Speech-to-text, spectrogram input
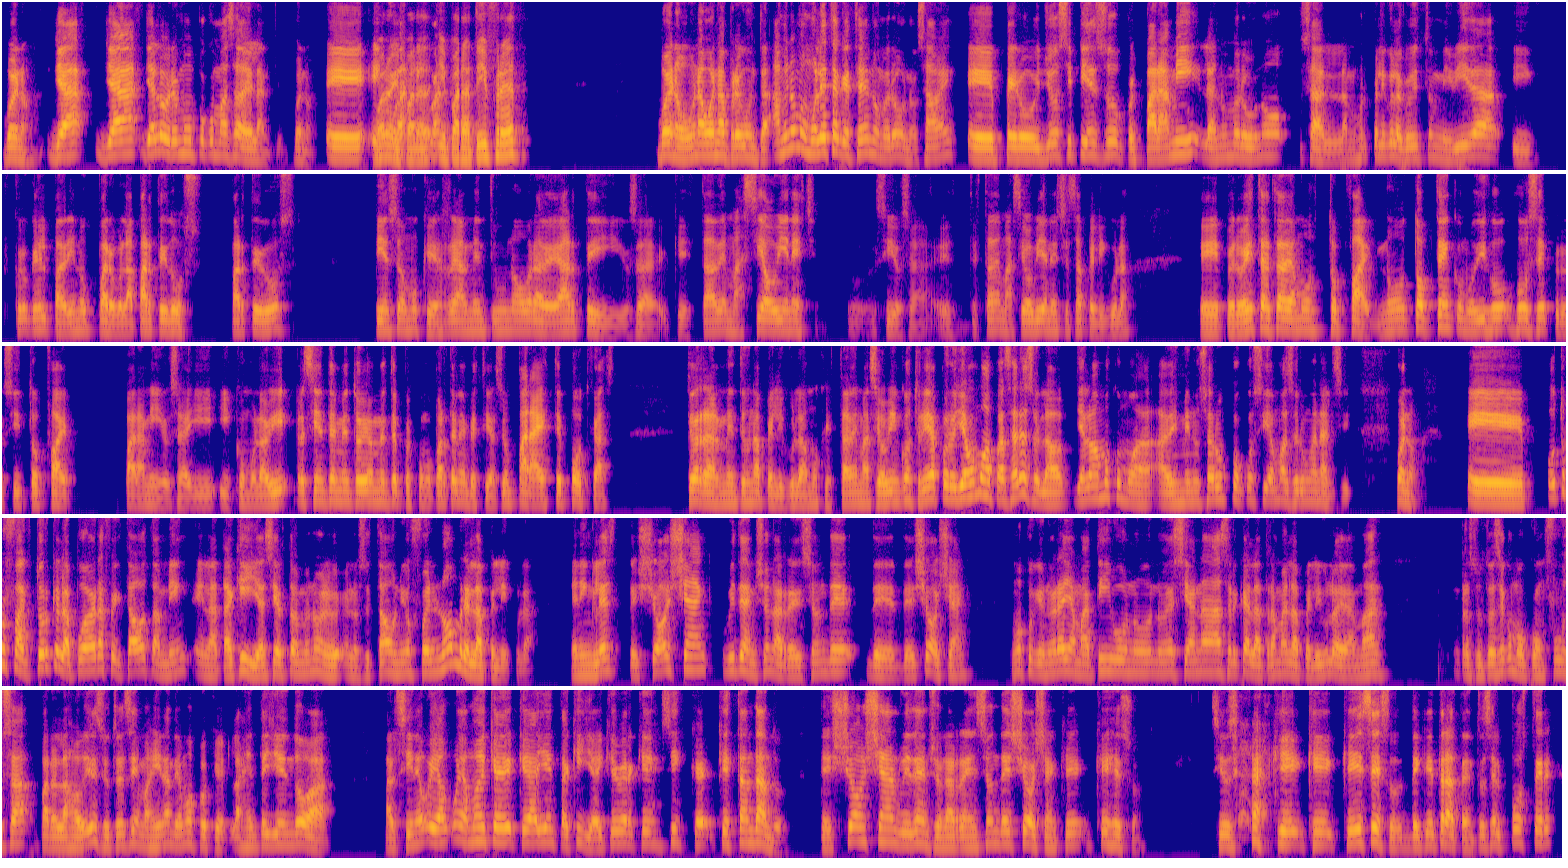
Bueno, ya, ya, ya lo veremos un poco más adelante. Bueno, eh, bueno y, para, y para ti, Fred. Bueno, una buena pregunta. A mí no me molesta que esté en número uno, ¿saben? Eh, pero yo sí pienso, pues para mí, la número uno, o sea, la mejor película que he visto en mi vida y creo que es El Padrino, pero la parte dos. Parte dos, pienso que es realmente una obra de arte y, o sea, que está demasiado bien hecha sí, o sea, está demasiado bien hecha esa película. Eh, pero esta está, digamos, top 5. No top 10, como dijo José, pero sí top 5 para mí. O sea, y, como la vi recientemente, obviamente, pues como parte de la investigación para este podcast, entonces realmente es una película, vamos, que está demasiado bien construida, pero ya vamos a pasar a eso, ya lo vamos como a, desmenuzar un poco, si vamos a hacer un análisis. Bueno, eh, otro factor que la puede haber afectado también en la taquilla, ¿cierto? Al menos en los Estados Unidos, fue el nombre de la película en inglés, The Shawshank Redemption, la reedición de, de, de Shawshank, como porque no era llamativo, no, no decía nada acerca de la trama de la película y además resultó ser como confusa para las audiencias. Ustedes se imaginan, digamos, porque la gente yendo a, al cine, oye, oye, vamos a ver qué, qué, hay en taquilla, hay que ver qué, sí, qué, qué están dando. The Shawshank Redemption, la redención de Shawshank, ¿qué, qué es eso? Sí, o sea, ¿qué, qué, qué es eso? ¿De qué trata? Entonces el póster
